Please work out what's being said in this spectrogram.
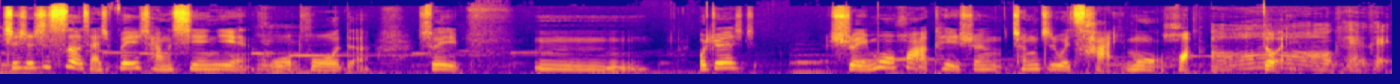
其实是色彩是非常鲜艳活泼的，所以，嗯，我觉得水墨画可以称称之为彩墨画。哦，对，OK OK，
